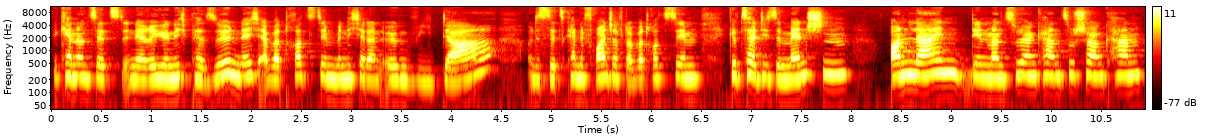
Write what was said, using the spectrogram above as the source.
wir kennen uns jetzt in der Regel nicht persönlich, aber trotzdem bin ich ja dann irgendwie da. Und es ist jetzt keine Freundschaft, aber trotzdem gibt es halt diese Menschen online, denen man zuhören kann, zuschauen kann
